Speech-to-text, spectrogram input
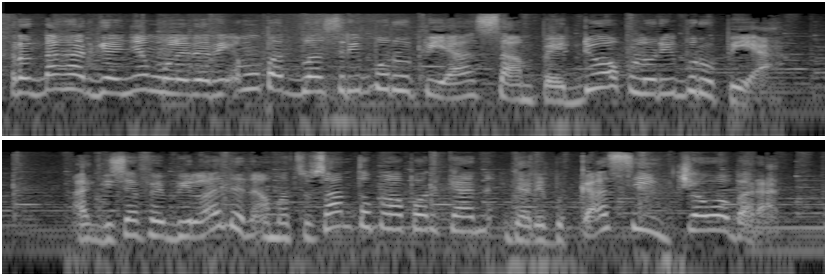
Rentang harganya mulai dari Rp14.000 sampai Rp20.000. Agisa Febila dan Ahmad Susanto melaporkan dari Bekasi, Jawa Barat.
